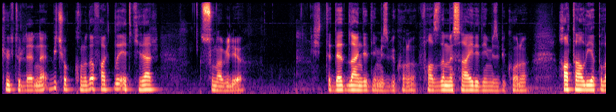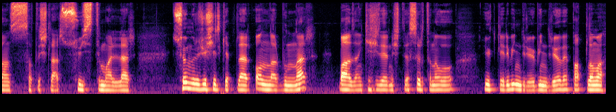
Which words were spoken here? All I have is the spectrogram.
kültürlerine birçok konuda farklı etkiler sunabiliyor işte deadline dediğimiz bir konu, fazla mesai dediğimiz bir konu, hatalı yapılan satışlar, suistimaller, sömürücü şirketler, onlar bunlar bazen kişilerin işte sırtına o yükleri bindiriyor, bindiriyor ve patlama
